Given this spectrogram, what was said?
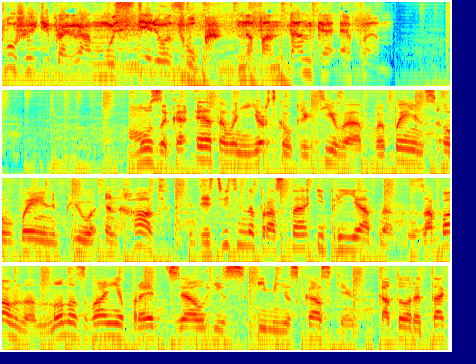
слушаете программу «Стереозвук» на Фонтанка FM. Музыка этого нью-йоркского коллектива The Pains of Bane Pure and Hot действительно проста и приятна. Забавно, но название проект взял из имени сказки, которая так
